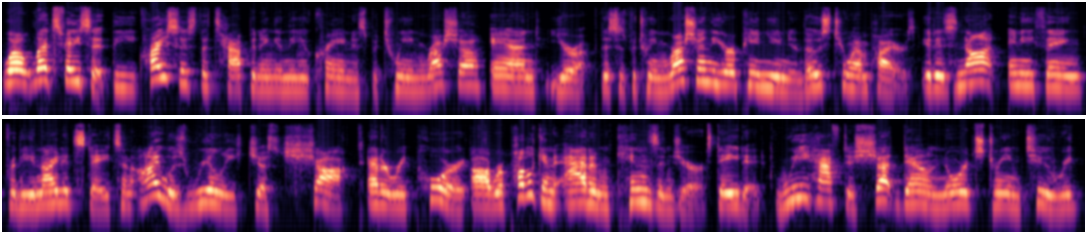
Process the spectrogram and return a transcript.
Well, let's face it, the crisis that's happening in the Ukraine is between Russia and Europe. This is between Russia and the European Union, those two empires. It is not anything for the United States. And I was really just shocked at a report. Uh, Republican Adam Kinzinger stated, We have to shut down Nord Stream 2 regardless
